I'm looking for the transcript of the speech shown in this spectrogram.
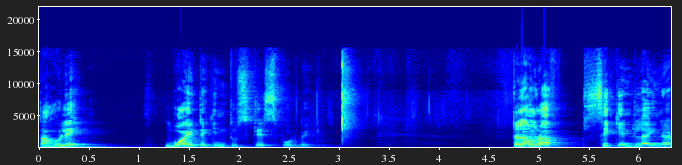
তাহলে বয়েতে কিন্তু স্ট্রেস পড়বে। তাহলে আমরা সেকেন্ড লাইন আর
